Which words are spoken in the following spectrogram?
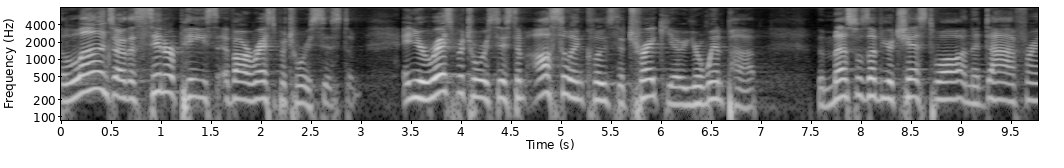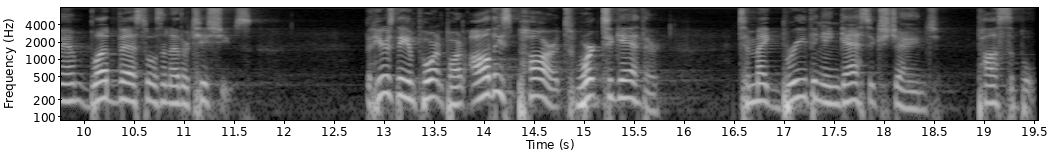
The lungs are the centerpiece of our respiratory system. And your respiratory system also includes the trachea, your windpipe, the muscles of your chest wall, and the diaphragm, blood vessels, and other tissues. But here's the important part all these parts work together to make breathing and gas exchange possible.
